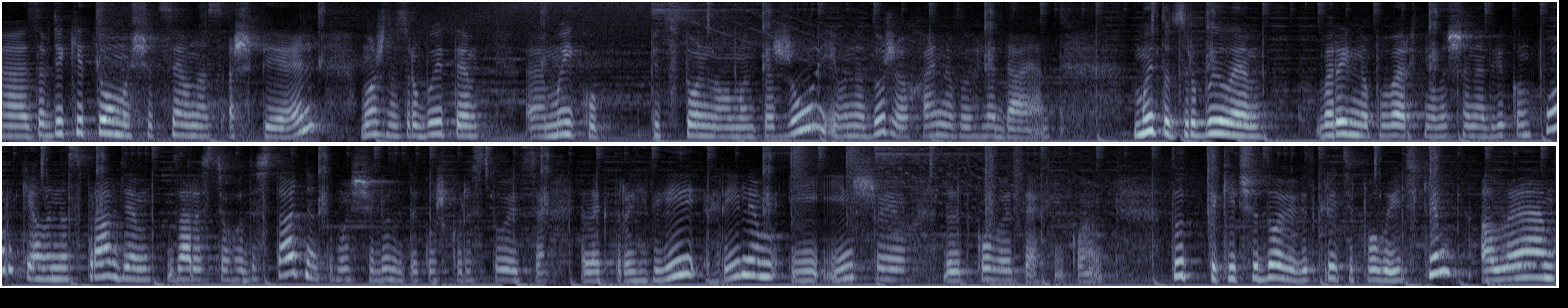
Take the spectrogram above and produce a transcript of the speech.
Е, Завдяки тому, що це у нас HPL, можна зробити е, мийку підстольного монтажу, і вона дуже охайно виглядає. Ми тут зробили варильну поверхню лише на дві конфорки, але насправді зараз цього достатньо, тому що люди також користуються електрогрілем і іншою додатковою технікою. Тут такі чудові відкриті полички, але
